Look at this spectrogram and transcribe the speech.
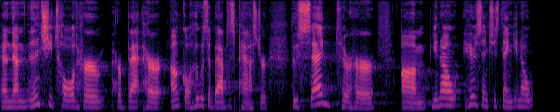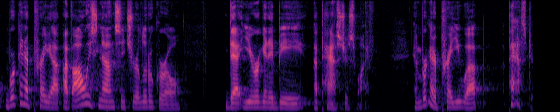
And then, and then she told her, her, her uncle, who was a Baptist pastor, who said to her, um, You know, here's interesting. You know, we're going to pray up. I've always known since you're a little girl that you were going to be a pastor's wife. And we're going to pray you up a pastor.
